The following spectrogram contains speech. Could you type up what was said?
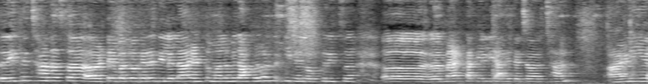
तर इथे छान असं टेबल वगैरे दिलेलं आहे. आणि तुम्हाला मी दाखवलं होतं की हे लोकरीचं मॅट टाकलेली आहे त्याच्यावर छान. आणि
